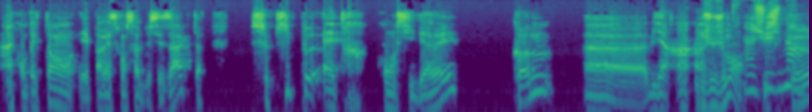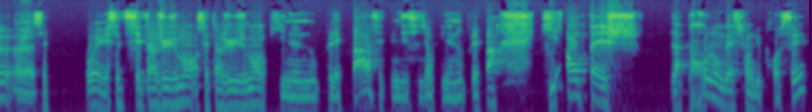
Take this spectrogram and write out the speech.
incompétent et pas responsable de ses actes, ce qui peut être considéré comme euh, bien un, jugement. Un jugement. oui, mais c'est un jugement, c'est un jugement qui ne nous plaît pas, c'est une décision qui ne nous plaît pas, qui empêche la prolongation du procès,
